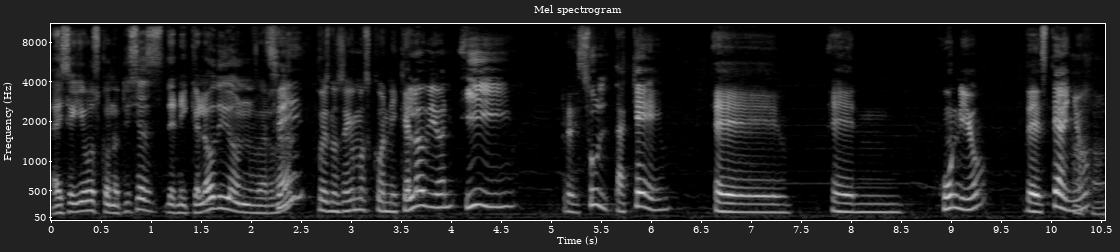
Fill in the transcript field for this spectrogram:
Ahí seguimos con noticias de Nickelodeon, ¿verdad? Sí, pues nos seguimos con Nickelodeon y resulta que eh, en junio de este año Ajá.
